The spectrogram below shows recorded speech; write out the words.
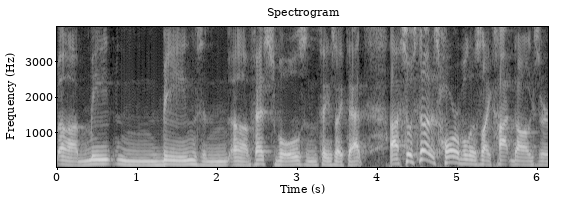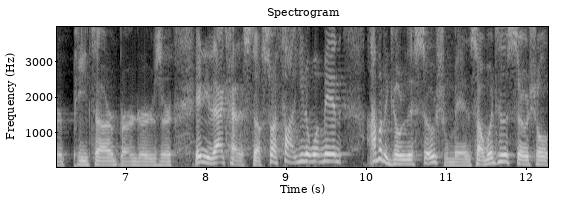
uh, meat and beans and uh, vegetables and things like that. Uh, so it's not as horrible as like hot dogs or pizza or burgers or any of that kind of stuff. So I thought, you know what, man, I'm gonna go to this social, man. So I went to the social,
